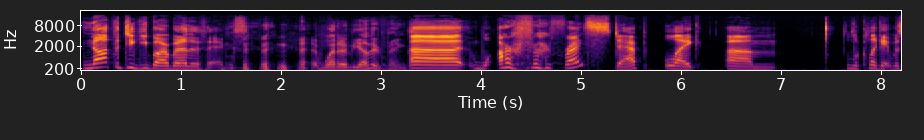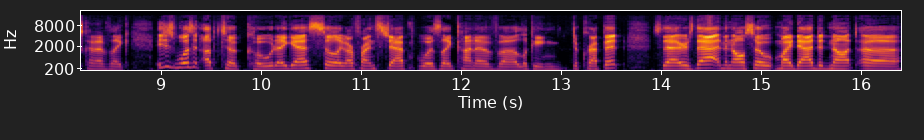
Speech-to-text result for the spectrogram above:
not the tiki bar, but other things. what are the other things? uh, w- our, our front step, like, um, looked like it was kind of like it just wasn't up to code, I guess. So like our front step was like kind of uh, looking decrepit. So there's that, and then also my dad did not uh,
